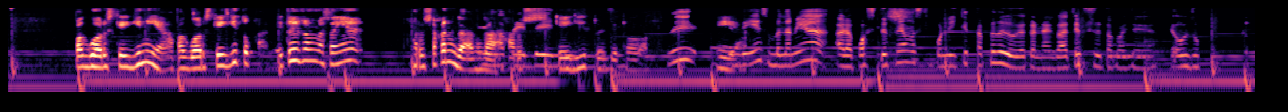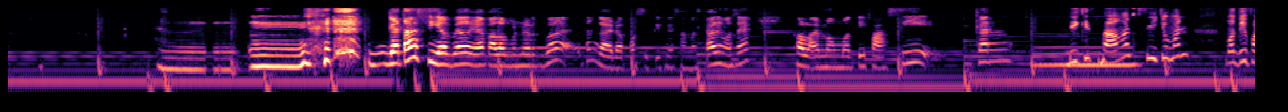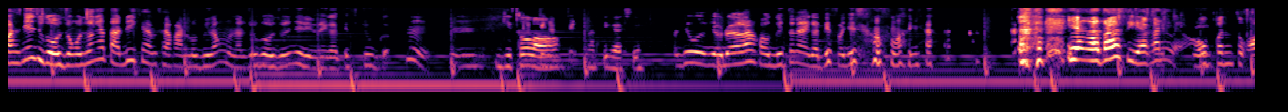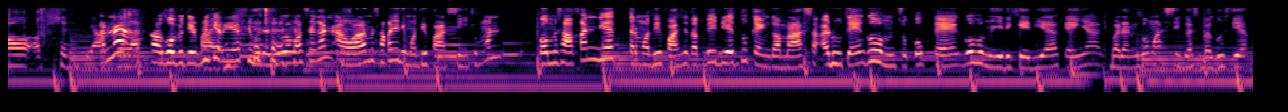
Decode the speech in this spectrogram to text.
Apa gua harus kayak gini ya? Apa gua harus kayak gitu kan? Itu itu maksudnya harusnya kan nggak nggak nggak harus kayak gitu gitu gitu loh. Jadi iya. intinya sebenarnya ada positifnya meskipun dikit tapi lebih ke negatif sih tetap aja ya. Ya uzuk Hmm, hmm, nggak tahu sih ya Bel ya. Kalau menurut gua itu nggak ada positifnya sama sekali. Maksudnya kalau emang motivasi kan hmm, dikit banget sih cuman motivasinya juga ujung-ujungnya tadi kayak misalkan lu bilang benar juga ujungnya jadi negatif juga. Hmm. hmm. gitu ngerti, loh. Ngerti. ngerti gak sih? Jadi ya udahlah kalau gitu negatif aja semuanya ya nggak tahu sih ya kan open to all options ya Karena kalau gue pikir-pikir ya sih benar juga. Maksudnya kan awalnya misalkan jadi motivasi cuman kalau misalkan dia termotivasi tapi dia tuh kayak nggak merasa aduh kayaknya gue belum cukup kayaknya gue belum jadi kayak dia kayaknya badan gue masih gak sebagus dia.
